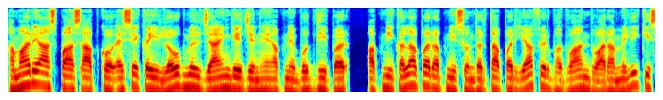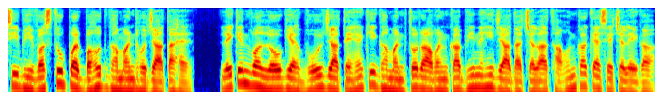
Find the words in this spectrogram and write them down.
हमारे आसपास आपको ऐसे कई लोग मिल जाएँगे जिन्हें अपने बुद्धि पर, अपनी कला पर, अपनी सुंदरता पर या फिर भगवान द्वारा मिली किसी भी वस्तु पर बहुत घमंड हो जाता है। लेकिन वह लोग यह भूल जाते हैं कि घमंड तो रावण का भी नहीं ज़्यादा चला था, उनका कैसे चलेगा?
